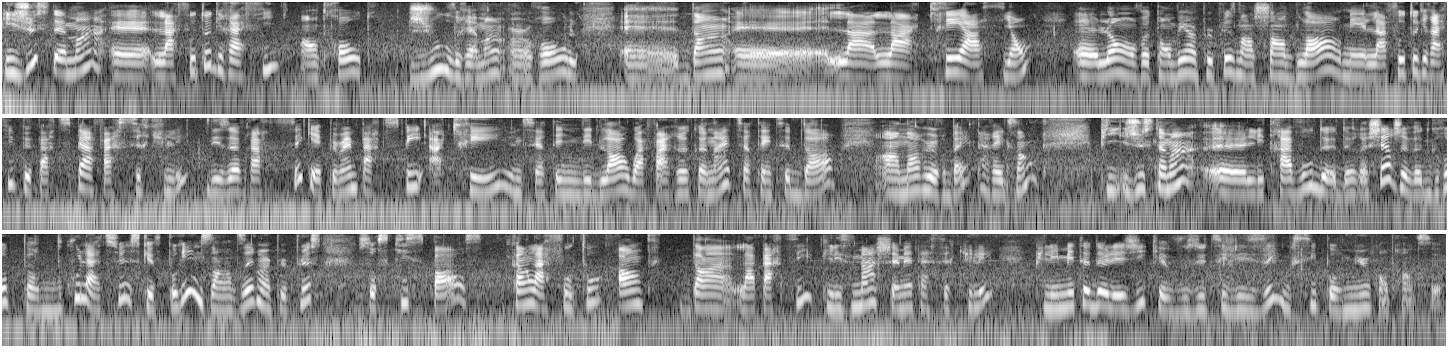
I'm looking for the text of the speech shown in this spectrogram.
Et justement, euh, la photographie, entre autres, joue vraiment un rôle euh, dans euh, la, création. Là, on va tomber un peu plus dans le champ de l'art, mais la photographie peut participer à faire circuler des œuvres artistiques. Elle peut même participer à créer une certaine idée de l'art ou à faire reconnaître certains types d'art, en art urbain, par exemple. Puis justement, les travaux de, de recherche de votre groupe portent beaucoup là-dessus. Est-ce que vous pourriez nous en dire un peu plus sur ce qui se passe quand la photo entre dans la partie, que les images se mettent à circuler, puis les méthodologies que vous utilisez aussi pour mieux comprendre ça?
